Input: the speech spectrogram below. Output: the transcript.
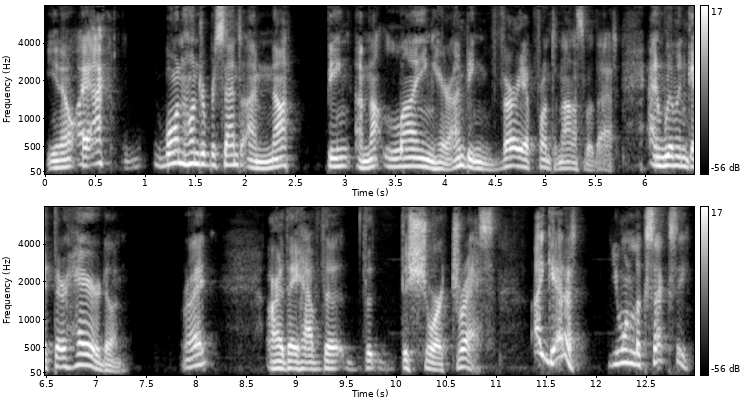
You know, I act 100%. I'm not being, I'm not lying here. I'm being very upfront and honest about that. And women get their hair done, right? Or they have the, the, the short dress. I get it. You want to look sexy.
